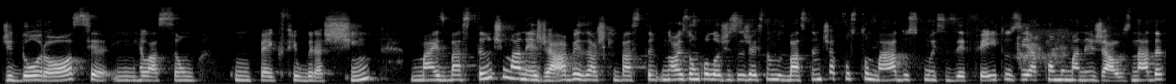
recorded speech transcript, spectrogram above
de dor óssea em relação com o pegfilgrastim mas bastante manejáveis. Acho que bastante, nós oncologistas já estamos bastante acostumados com esses efeitos e a como manejá-los. Nada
